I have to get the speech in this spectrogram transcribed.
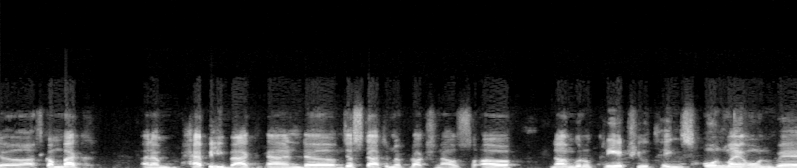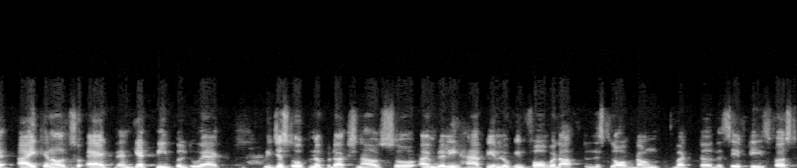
uh, I've come back, and I'm happily back, and uh, just started my production house. Uh, now I'm going to create few things on my own where I can also act and get people to act. We just opened a production house, so I'm really happy and looking forward after this lockdown. But uh, the safety is first,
